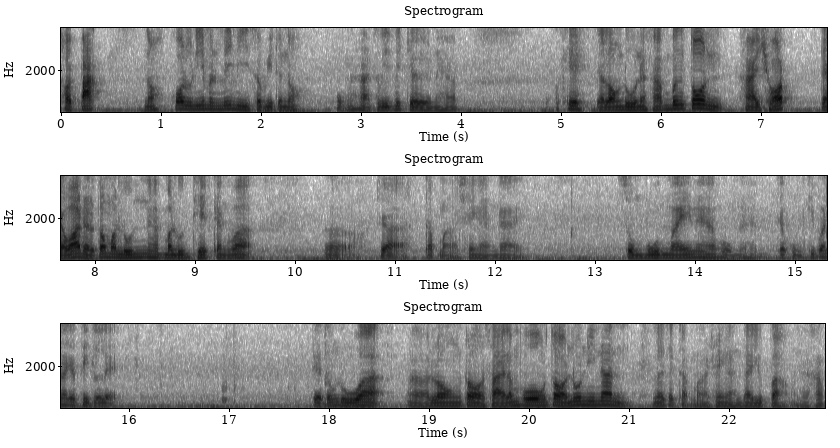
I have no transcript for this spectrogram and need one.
ถอดปลั๊กเนาะเพราะว่าตัวนี้มันไม่มีสวิตช์เนาะผมหาสวิตช์ไม่เจอนะครับ อเคเดี๋ยวลองดูนะครับ เบื้องต้นหายช็อตแต่ว่าเดี๋ยวเราต้องมาลุ้นนะครับมาลุ้นเทสกันว่าเอ่อจะกลับมาใช้งานได้ สมบูรณ์ไหมนะครับผมนะฮะแต่ผมคิดว่าน่าจะติดแล้วแหละ แต่ต้องดูว่าเอ่อลองต่อสายลำโพงต่อนู่นนี่นั่น แล้วจะกลับมาใช้งานได้หรือเปล่านะครับ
